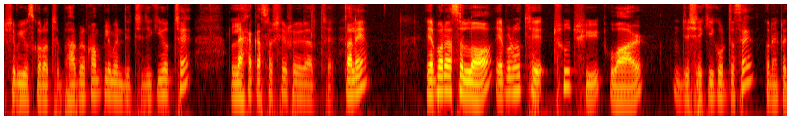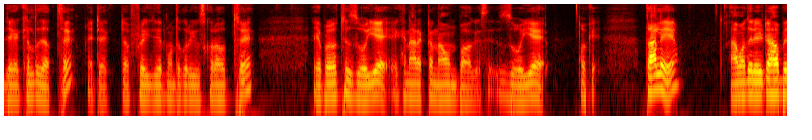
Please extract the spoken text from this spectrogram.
হিসেবে ইউজ করা হচ্ছে। ভার্বের কমপ্লিমেন্ট দিচ্ছে যে কি হচ্ছে? লেখা কাজটা শেষ হয়ে যাচ্ছে। তাহলে, এরপরে আছে ল এরপর হচ্ছে টু থ্রি ওয়ার যে সে কী করতেছে? কোনো একটা জায়গায় খেলতে যাচ্ছে। এটা একটা ফ্রিজের মতো করে ইউজ করা হচ্ছে। এরপর হচ্ছে জোয়ে এখানে আর একটা নাউন পাওয়া গেছে। জইয়ে ওকে তাহলে আমাদের এটা হবে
